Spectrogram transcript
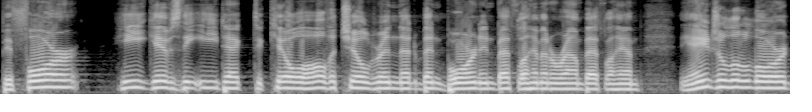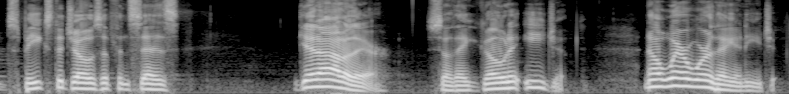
before he gives the edict to kill all the children that have been born in Bethlehem and around Bethlehem, the angel of the Lord speaks to Joseph and says, Get out of there. So they go to Egypt. Now, where were they in Egypt?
